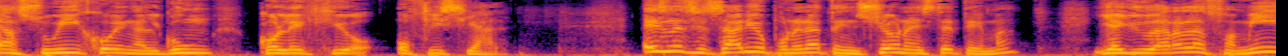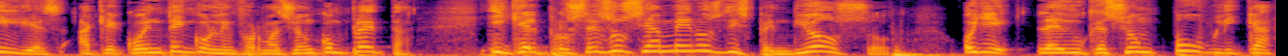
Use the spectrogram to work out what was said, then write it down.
a su hijo en algún colegio oficial. Es necesario poner atención a este tema y ayudar a las familias a que cuenten con la información completa y que el proceso sea menos dispendioso. Oye, la educación pública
